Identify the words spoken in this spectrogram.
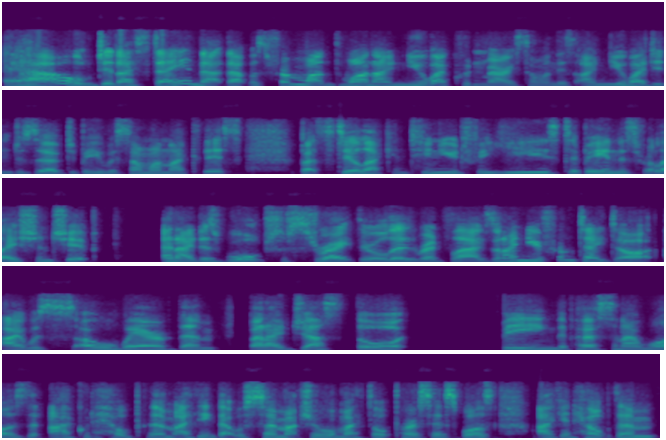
How did I stay in that? That was from month one. I knew I couldn't marry someone this. I knew I didn't deserve to be with someone like this. But still, I continued for years to be in this relationship. And I just walked straight through all those red flags. And I knew from day dot, I was so aware of them. But I just thought, being the person I was, that I could help them. I think that was so much of what my thought process was. I can help them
